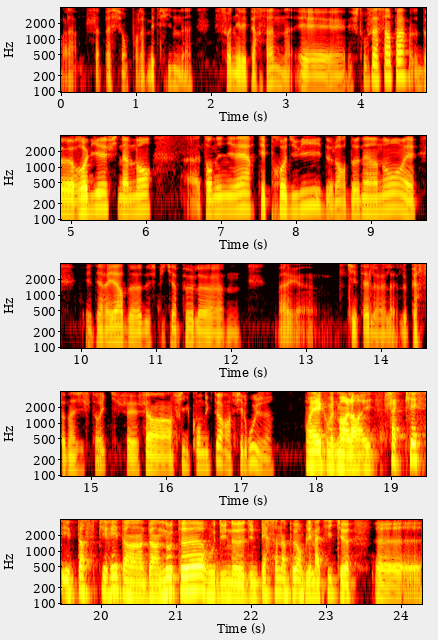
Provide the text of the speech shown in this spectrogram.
voilà, sa passion pour la médecine, soigner les personnes. Et je trouve ça sympa de relier finalement ton univers, tes produits, de leur donner un nom et, et derrière d'expliquer un peu le, bah, euh, qui était le, personnage historique. C'est un fil conducteur, un fil rouge. Oui, complètement. Alors, chaque pièce est inspirée d'un auteur ou d'une personne un peu emblématique. Euh,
